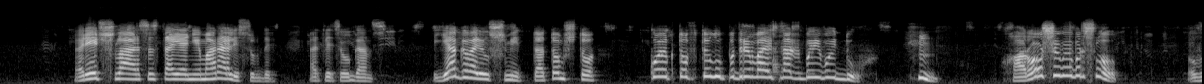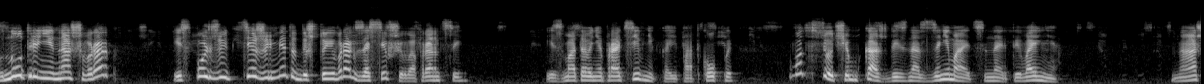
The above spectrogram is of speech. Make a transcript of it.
«Речь шла о состоянии морали, сударь. ответил Ганс. Я говорил Шмидту о том, что кое-кто в тылу подрывает наш боевой дух. Хм, хороший выбор слов. Внутренний наш враг использует те же методы, что и враг, засевший во Франции. Изматывание противника и подкопы. Вот все, чем каждый из нас занимается на этой войне. Наша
